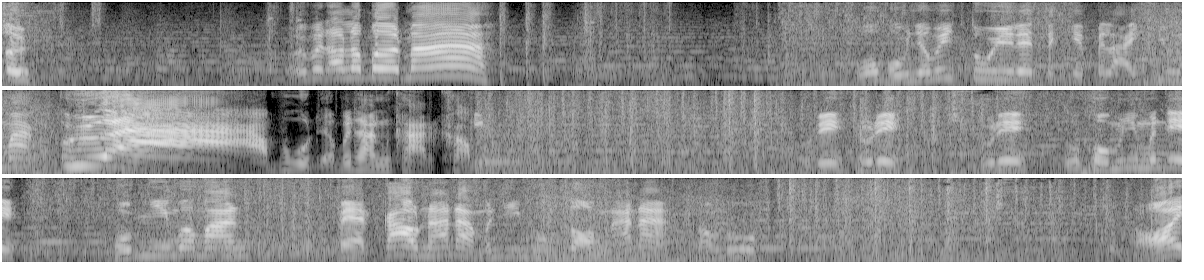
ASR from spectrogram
เออเฮ้ยมันเอาระเบิดมา โอ้ผมยังไม่ตุยเลยแต่เก็บไปหลายคิวมาก เออพูดยังไม่ทันขาดคำดูดิ ดูดิ ดูดิ ดูผมยิงมันดิ ผมยิงประมาณ8 9 นัดอะ มันยิงผม 2 นัดอะ ลองดู ร้อย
